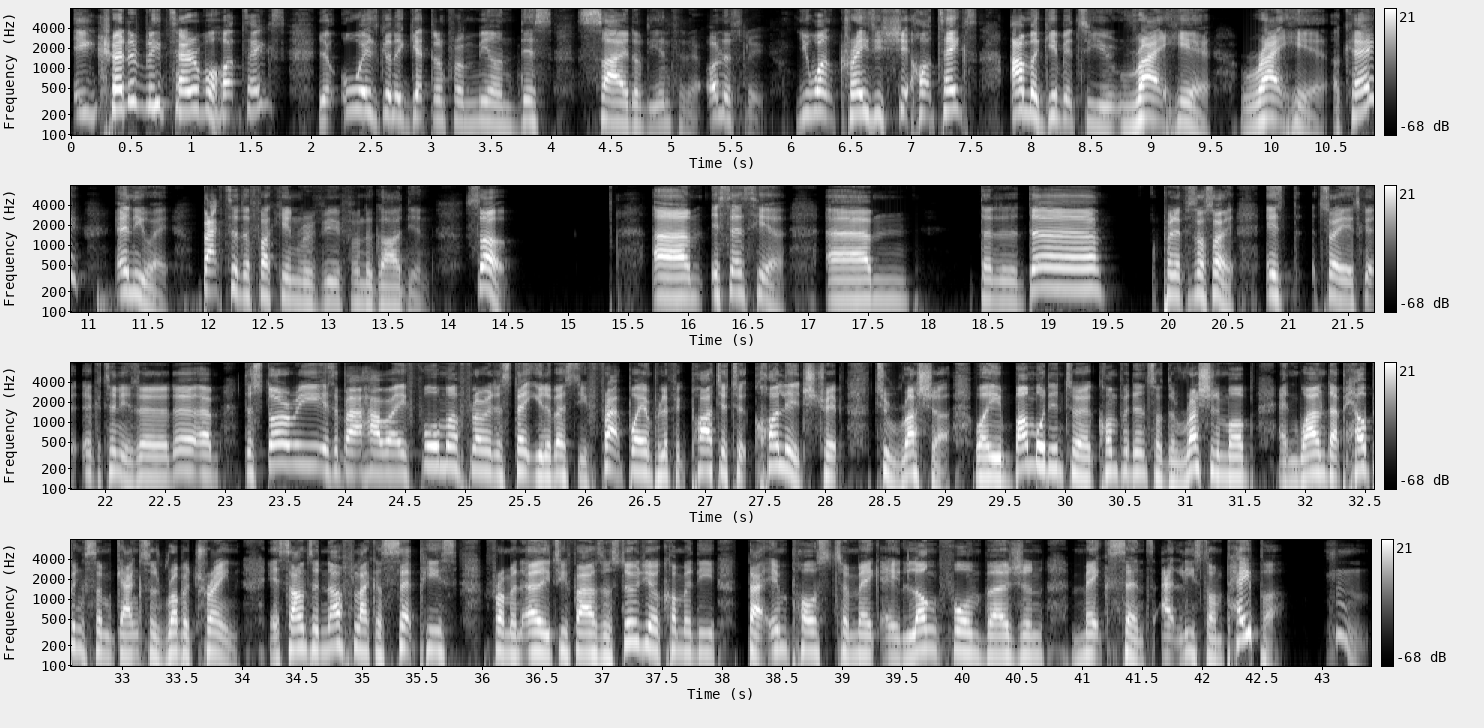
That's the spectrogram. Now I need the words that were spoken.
incredibly terrible hot takes, you're always going to get them from me on this side of the internet. Honestly, you want crazy shit hot takes? I'm going to give it to you right here, right here. Okay? Anyway, back to the fucking review from The Guardian. So, um, it says here, um, da da da so sorry, it's sorry, it's, it continues. Uh, the, um, the story is about how a former Florida State University frat boy and prolific partier took college trip to Russia, where he bumbled into a confidence of the Russian mob and wound up helping some gangsters rob a train. It sounds enough like a set piece from an early 2000s studio comedy that impulse to make a long form version makes sense, at least on paper. Hmm.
